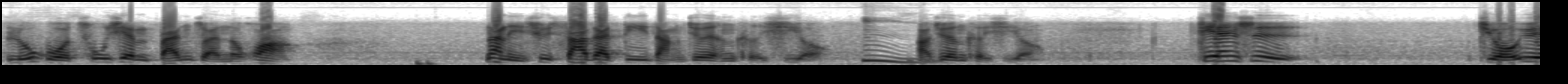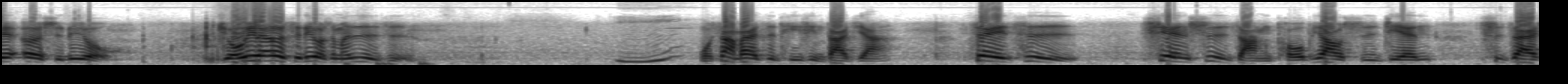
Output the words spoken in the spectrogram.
如果出现反转的话，那你去杀在低档就会很可惜哦。嗯，啊，就很可惜哦。今天是九月二十六，九月二十六什么日子？嗯，我上半次提醒大家，这一次县市长投票时间是在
